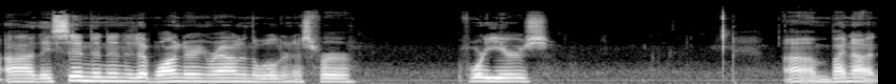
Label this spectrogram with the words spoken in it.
Uh, they sinned and ended up wandering around in the wilderness for 40 years. Um, by not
